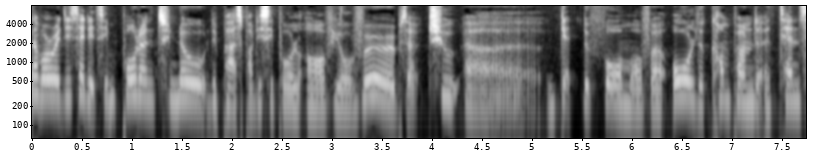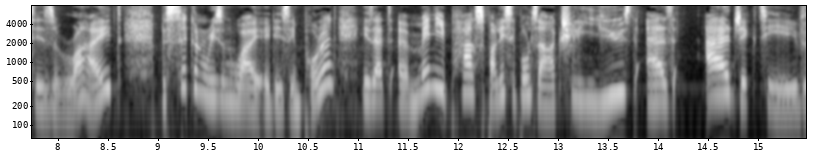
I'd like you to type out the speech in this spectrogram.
So I've already said it's important to know the past participle of your verbs to uh, get the form of uh, all the compound uh, tenses right. The second reason why it is important is that uh, many past participles are actually used as adjectives.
